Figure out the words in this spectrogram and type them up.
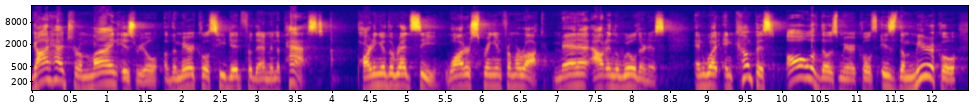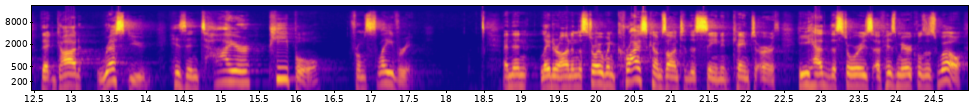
God had to remind Israel of the miracles He did for them in the past parting of the Red Sea, water springing from a rock, manna out in the wilderness. And what encompassed all of those miracles is the miracle that God rescued his entire people from slavery. And then later on in the story, when Christ comes onto the scene and came to earth, he had the stories of his miracles as well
